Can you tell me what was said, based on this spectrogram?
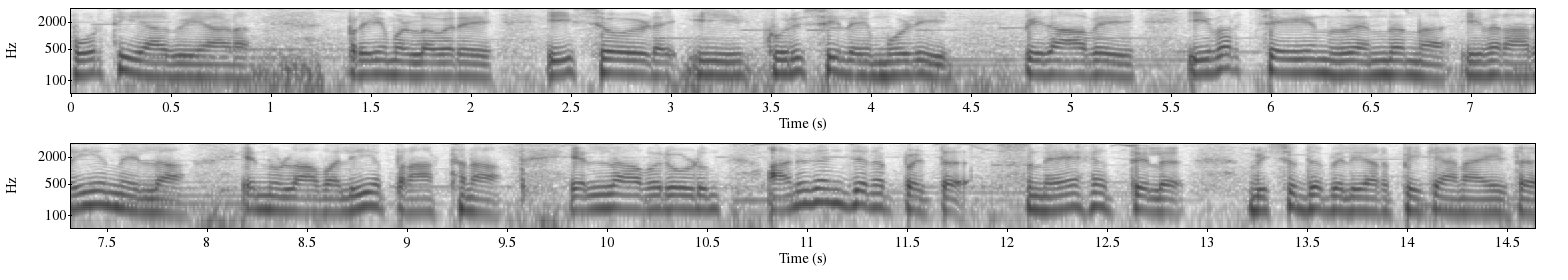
പൂർത്തിയാകുകയാണ്. പ്രിയമുള്ളവരെ ഈശോയുടെ ഈ കുരിശിലെ മൊഴി പിതാവേ ഇവർ ചെയ്യുന്നത് എന്തെന്ന് ഇവർ അറിയുന്നില്ല എന്നുള്ള ആ വലിയ പ്രാർത്ഥന എല്ലാവരോടും അനുരഞ്ജനപ്പെട്ട് സ്നേഹത്തിൽ വിശുദ്ധ ബലി അർപ്പിക്കാനായിട്ട്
